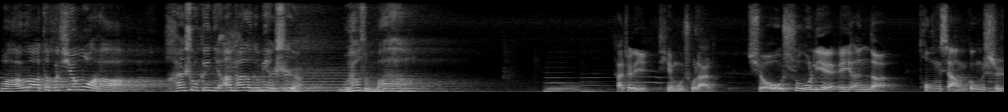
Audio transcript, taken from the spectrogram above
完了，他不听我的，还说给你安排了个面试，我要怎么办啊？他这里题目出来了。求数列 a n 的通项公式。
